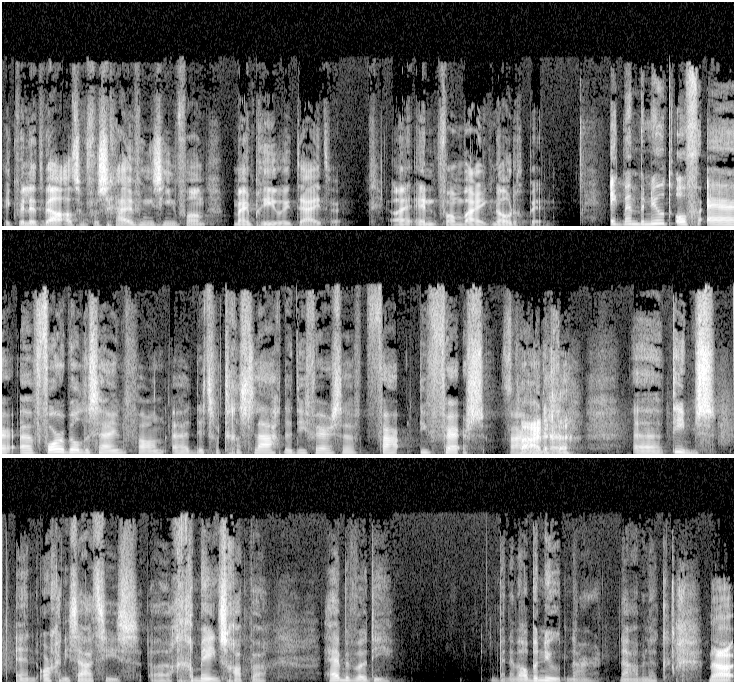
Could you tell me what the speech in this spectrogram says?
Ik wil het wel als een verschuiving zien van mijn prioriteiten. eh, en van waar ik nodig ben. Ik ben benieuwd of er eh, voorbeelden zijn van eh, dit soort geslaagde, diverse, va- divers Vaardige. eh, teams en organisaties, eh, gemeenschappen. Hebben we die? Ik ben er wel benieuwd naar, namelijk. Nou,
